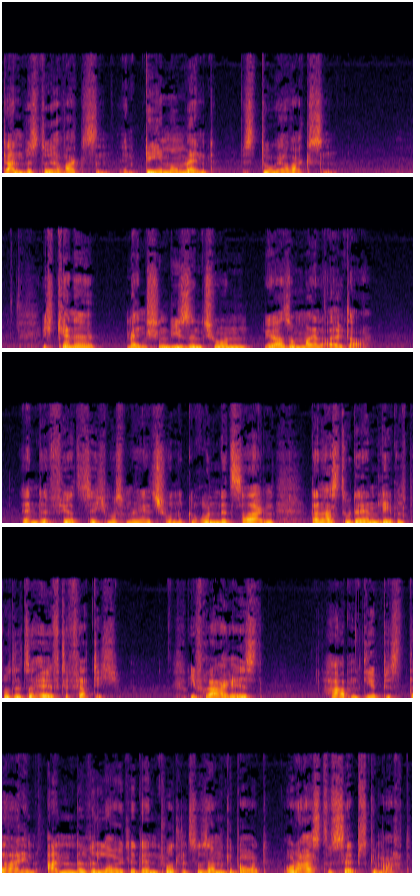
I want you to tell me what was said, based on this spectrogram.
dann bist du erwachsen. In dem Moment bist du erwachsen. Ich kenne Menschen, die sind schon, ja, so mein Alter. Ende 40 muss man jetzt schon gerundet sagen, dann hast du dein Lebenspuzzle zur Hälfte fertig. Die Frage ist, haben dir bis dahin andere Leute dein Puzzle zusammengebaut oder hast du es selbst gemacht?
